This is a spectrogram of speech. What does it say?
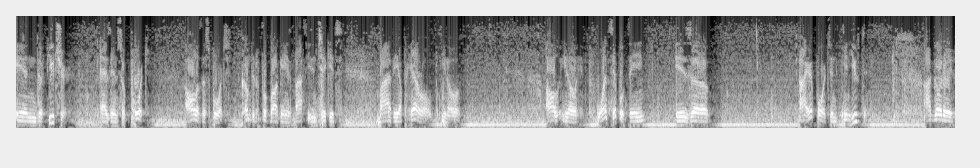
in the future, as in support all of the sports. Come to the football games, buy season tickets, buy the apparel, you know. All you know, one simple thing is uh, our airports in, in Houston. I go to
